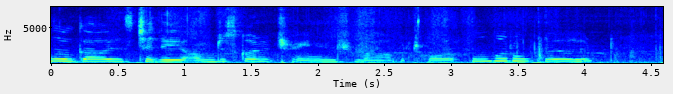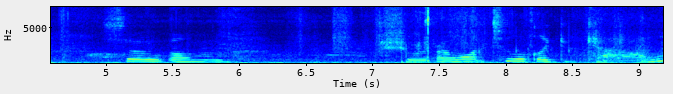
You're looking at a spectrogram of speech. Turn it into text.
Hello guys, today I'm just going to change my avatar a little bit. So, um, short, I want to look like a cow.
